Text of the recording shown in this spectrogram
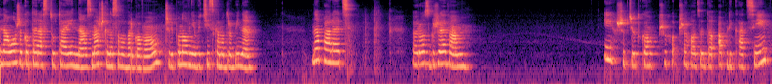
Nałożę go teraz tutaj na zmarszczkę nosowo-wargową, czyli ponownie wyciskam odrobinę na palec. Rozgrzewam i szybciutko przechodzę do aplikacji.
